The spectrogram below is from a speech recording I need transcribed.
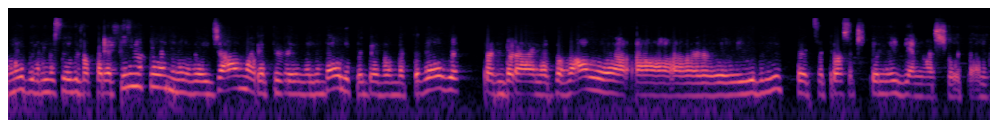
Ми будемо служба порятунку, ми виїжджаємо, рятуємо людей, ліквідуємо пожежі, розбираємо завали, і це трошечки не є нашою темою.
